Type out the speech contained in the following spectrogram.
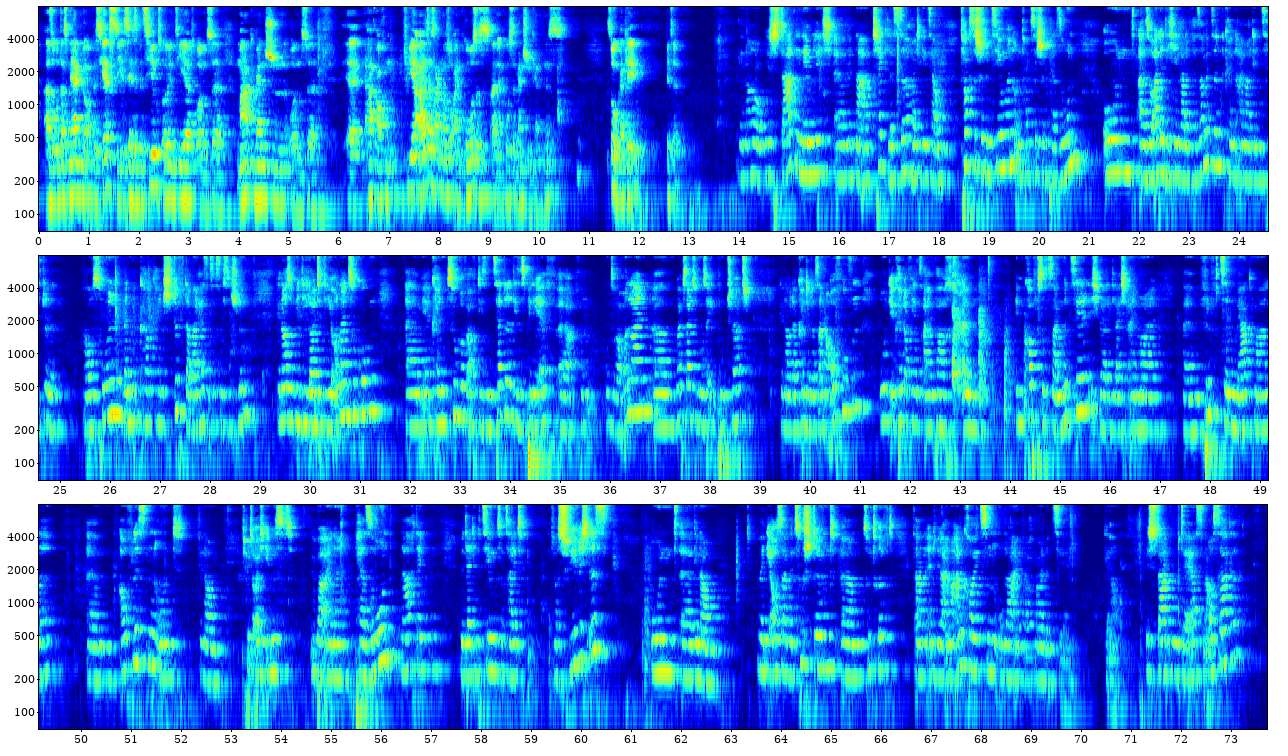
Also, und das merken wir auch bis jetzt. Sie ist sehr, sehr beziehungsorientiert und äh, mag Menschen und äh, hat auch ein, für ihr Alter, sagen wir so, ein großes, eine große Menschenkenntnis. So, Kathleen, bitte. Genau, wir starten nämlich äh, mit einer Art Checkliste. Heute geht es ja um toxische Beziehungen und toxische Personen. Und also alle, die hier gerade versammelt sind, können einmal den Zettel rausholen. Wenn du gar keinen Stift dabei hast, ist das nicht so schlimm. Genauso wie die Leute, die online zugucken. Ähm, ihr könnt Zugriff auf diesen Zettel, dieses PDF äh, von unserer Online-Webseite ähm, mosaik.church. Genau, da könnt ihr das einmal aufrufen. Und ihr könnt auch jetzt einfach ähm, im Kopf sozusagen mitzählen. Ich werde gleich einmal 15 ähm, Merkmale ähm, auflisten und genau, ich bitte euch, ihr müsst über eine Person nachdenken, mit der die Beziehung zurzeit etwas schwierig ist. Und äh, genau, wenn die Aussage zustimmt, ähm, zutrifft, dann entweder einmal ankreuzen oder einfach mal mitzählen. Genau. Wir starten mit der ersten Aussage.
